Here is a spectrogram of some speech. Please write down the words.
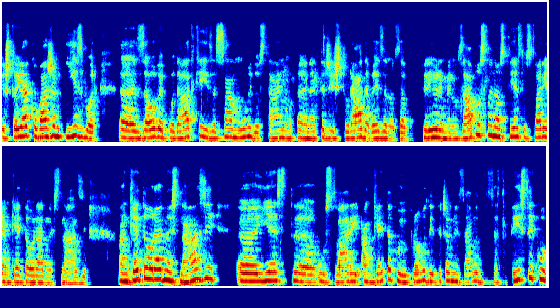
eh, što je jako važan izvor eh, za ove podatke i za sam uvid o stanju eh, na tržištu rada vezano za privremenu zaposlenost jest u stvari anketa o radnoj snazi. Anketa o radnoj snazi jest u stvari anketa koju provodi Državni zavod za statistiku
